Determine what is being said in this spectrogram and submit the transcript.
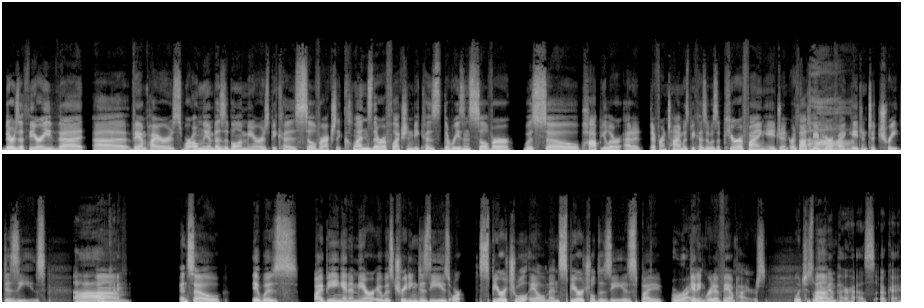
there's a theory that uh, vampires were only invisible in mirrors because silver actually cleansed their reflection. Because the reason silver was so popular at a different time was because it was a purifying agent, or thought to be a purifying Ah. agent to treat disease. Ah, okay. Um, and so it was by being in a mirror, it was treating disease or spiritual ailments, spiritual disease by right. getting rid of vampires. which is what um, a vampire has. Okay.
